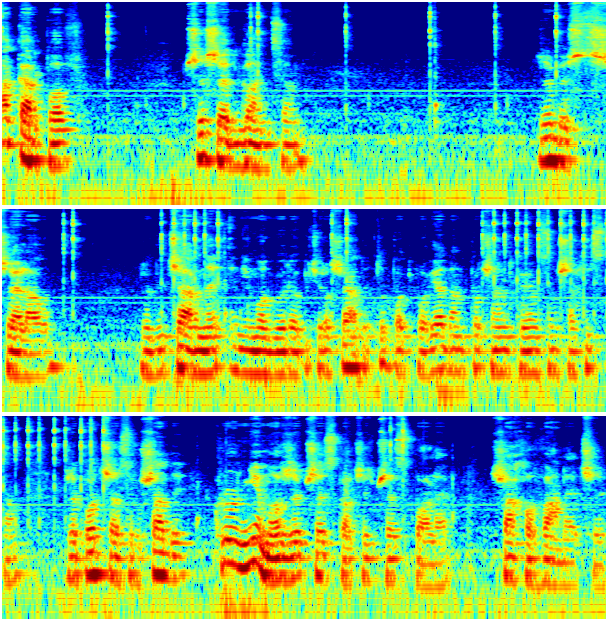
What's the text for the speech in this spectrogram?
A Karpow przyszedł gońcem, żeby strzelał, żeby czarne nie mogły robić roszady. Tu podpowiadam początkującym szachistom, że podczas roszady król nie może przeskoczyć przez pole szachowane czy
